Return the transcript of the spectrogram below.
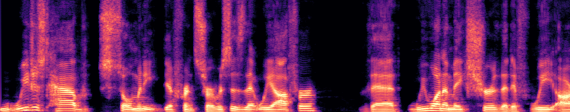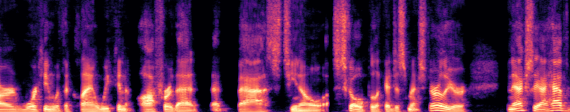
we just have so many different services that we offer that we want to make sure that if we are working with a client, we can offer that that vast, you know, scope, like I just mentioned earlier. And actually, I have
